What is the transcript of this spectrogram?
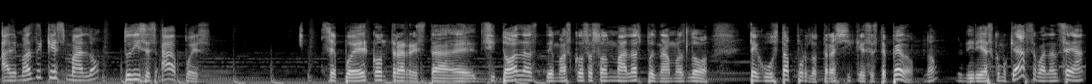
además de que es malo, tú dices, ah, pues se puede contrarrestar. eh, si todas las demás cosas son malas, pues nada más lo te gusta por lo trashy que es este pedo, ¿no? Dirías como que, ah, se balancea.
